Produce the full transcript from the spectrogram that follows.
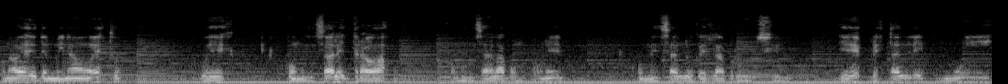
Una vez determinado esto, puedes comenzar el trabajo, comenzar a componer, comenzar lo que es la producción. Debes prestarle muy,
